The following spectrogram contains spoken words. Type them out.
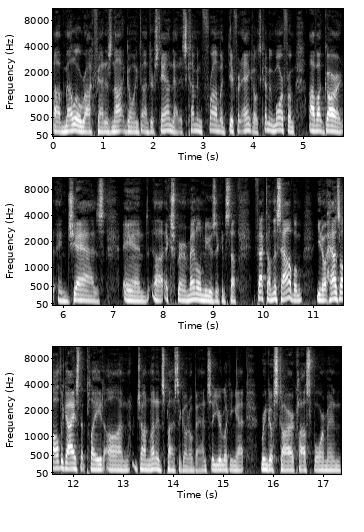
a mellow rock fan is not going to understand that. It's coming from a different angle. It's coming more from avant garde and jazz and uh, experimental music and stuff. In fact, on this album, you know, has all the guys that played on John Lennon's Plastic Ono band. So you're looking at Ringo Starr, Klaus Voormann,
